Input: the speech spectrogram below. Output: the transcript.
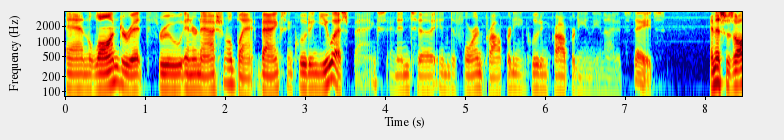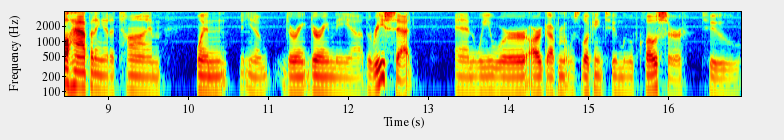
and launder it through international banks, including U.S. banks, and into into foreign property, including property in the United States. And this was all happening at a time when you know during during the uh, the reset, and we were our government was looking to move closer to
